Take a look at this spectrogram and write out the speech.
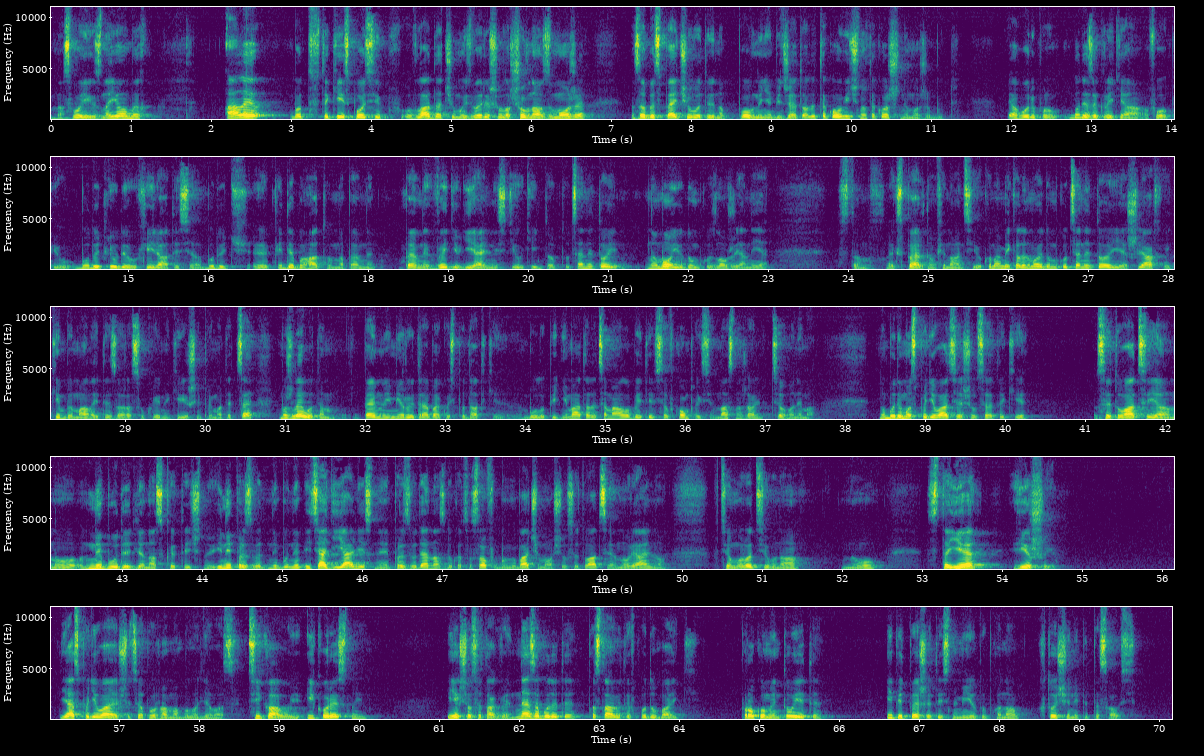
на своїх знайомих. Але от в такий спосіб влада чомусь вирішила, що вона зможе забезпечувати наповнення бюджету. Але такого вічно також не може бути. Я говорю про буде закриття ФОПів, будуть люди ухилятися, будуть, е, піде багато, напевне, певних видів діяльності у тінь. Тобто це не той, на мою думку, знову ж я не є там, експертом фінансів і економіки, але на мою думку, це не той є шлях, яким би мала йти зараз Україна, які рішення приймати. Це можливо там певною мірою треба якось податки було піднімати, але це мало би йти все в комплексі. У нас, на жаль, цього нема. Ну, будемо сподіватися, що все-таки ситуація ну, не буде для нас критичною і не призведе, не, не, і ця діяльність не призведе нас до катастрофи, бо ми бачимо, що ситуація ну, реально в цьому році вона ну, стає гіршою. Я сподіваюся, що ця програма була для вас цікавою і корисною. І якщо це так, ви не забудете поставити вподобайки, прокоментуєте і підпишитесь на мій YouTube канал, хто ще не підписався.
